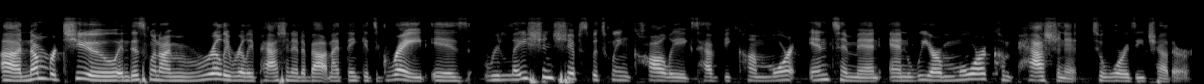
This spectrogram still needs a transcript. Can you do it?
Uh, number two, and this one I'm really, really passionate about, and I think it's great, is relationships between colleagues have become more intimate and we are more compassionate towards each other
